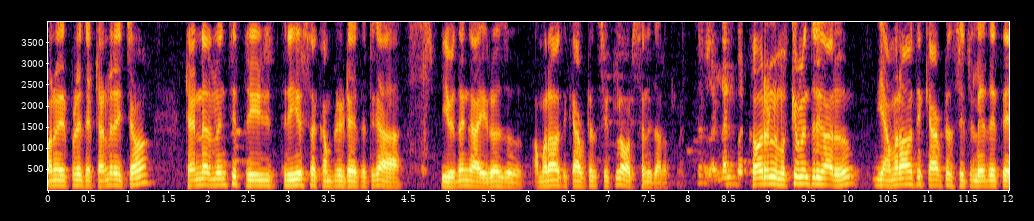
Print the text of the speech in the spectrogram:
మనం ఎప్పుడైతే టెండర్ ఇచ్చామో టెండర్ నుంచి త్రీ త్రీ ఇయర్స్లో కంప్లీట్ అయ్యేటట్టుగా ఈ విధంగా ఈరోజు అమరావతి క్యాపిటల్ సిటీలో అన్ని జరుగుతున్నాయి. గౌరవ ముఖ్యమంత్రి గారు ఈ అమరావతి క్యాపిటల్ సిటీలు ఏదైతే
